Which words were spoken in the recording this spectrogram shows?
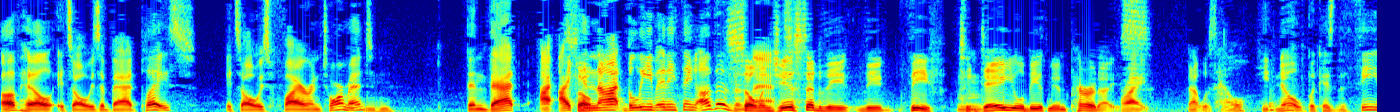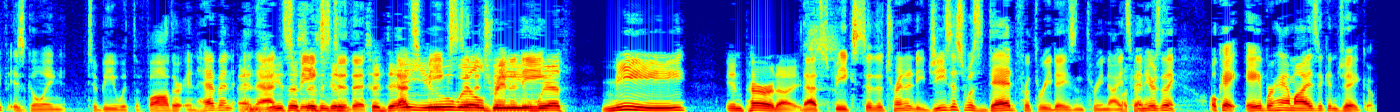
of hell, it's always a bad place, it's always fire and torment, mm-hmm. then that, I, I So- cannot believe anything other than So that. So when Jesus said to the, the thief, mm-hmm. Today you will be with me in paradise. Right. That was hell. He, no, because the thief is going to be with the Father in heaven, and, And, that Jesus speaks isn't to gonna, the Today that you will to the Trinity. be with me in paradise. That speaks to the Trinity. Jesus was dead for three days and three nights. Okay. And here's the thing. Okay, Abraham, Isaac, and Jacob.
